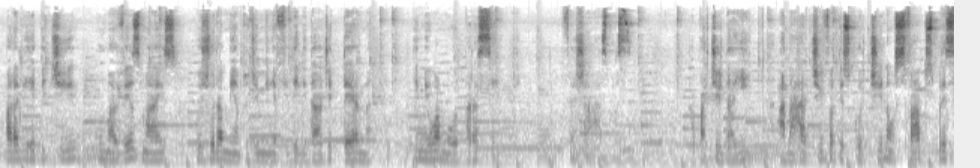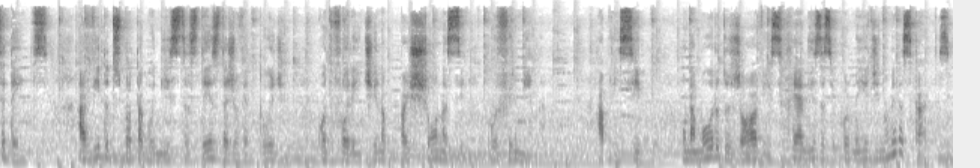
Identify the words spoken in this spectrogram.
para lhe repetir uma vez mais o juramento de minha fidelidade eterna e meu amor para sempre. Fecha aspas. A partir daí, a narrativa descortina os fatos precedentes, a vida dos protagonistas desde a juventude, quando Florentino apaixona-se por Firmina. A princípio, o namoro dos jovens realiza-se por meio de inúmeras cartas.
